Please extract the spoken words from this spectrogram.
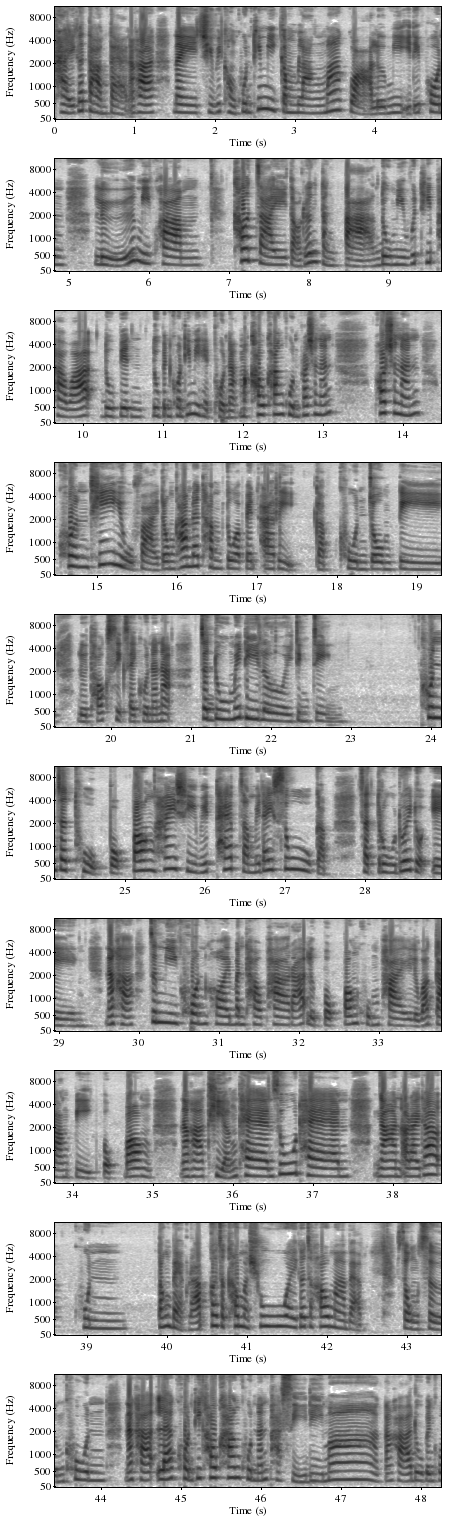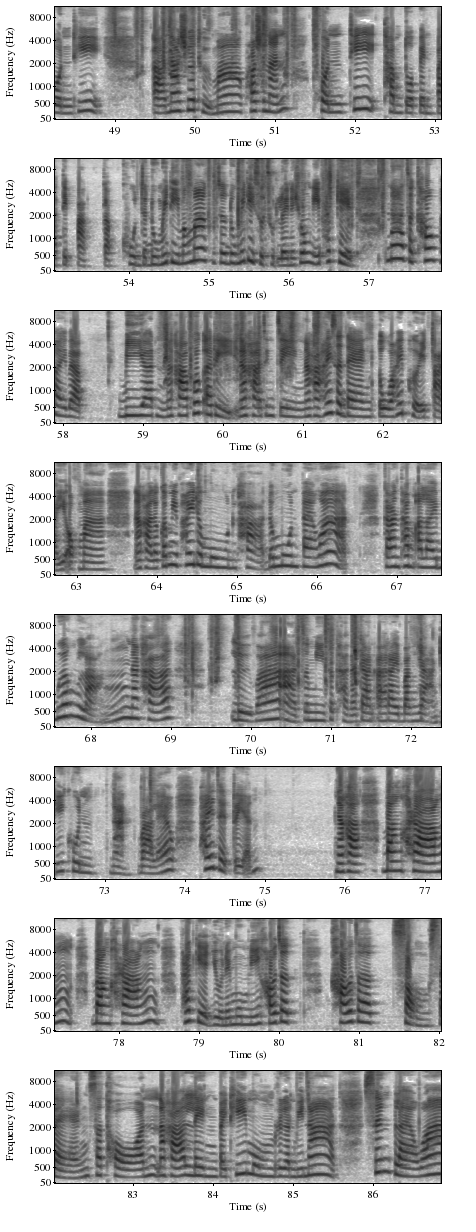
ใครก็ตามแต่นะคะ ในชีวิตของคุณที่มีกำลังมากกว่า หรือมีอิทธิพล หรือมีความเข้าใจต่อเรื่องต่างๆ ดูมีวุฒิภาวะ ดูเป็นดูเป็นคนที่มีเหตุผลอะมาเข้าข้างคุณ เพราะฉะนั้น เพราะฉะนั้นคนที่อยู่ฝ่ายตรงข้ามและทำตัวเป็นอริกับคุณโจมตี หรือท็อกซิกใส่คุณนั้นอะจะดูไม่ดีเลยจริง ๆ คุณจะถูกปกป้องให้ชีวิตแทบจะไม่ได้สู้กับศัตรูด้วยตัวเองนะคะ จะมีคนคอยบรรเทาภาระหรือปกป้องคุ้มภัย หรือว่ากลางปีกปกป้องนะคะ เถียงแทน สู้แทน งานอะไรถ้าคุณ ต้องแบกรับก็จะเข้ามาช่วย ก็จะเข้ามาแบบส่งเสริมคุณนะคะ และคนที่เข้าข้างคุณนั้นภาษีดีมากนะคะ ดูเป็นคนที่น่าเชื่อถือมาก เพราะฉะนั้นคนที่ทำตัวเป็นปฏิปักษ์กับคุณจะดูไม่ดีมากๆ จะดูไม่ดีสุดๆเลยในช่วงนี้พระเกตน่าจะเข้าไปแบบ เบียนนะคะ พวกอรินะคะจริงๆนะคะ ให้แสดงตัวให้เผยไตออกมานะคะ แล้วก็มีไพ่เดมูนค่ะเดมูนแปลว่า การทำอะไรเบื้องหลังนะคะ หรือว่าอาจจะมีสถานการณ์อะไรบางอย่างที่คุณนั่นว่าแล้วไพ่เจ็ดเหรียญนะคะบางครั้งบางครั้งพระเกตอยู่ในมุมนี้เขาจะเขาจะส่องแสงสะท้อนนะคะ เล็งไปที่มุมเรือนวินาศซึ่งแปลว่า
